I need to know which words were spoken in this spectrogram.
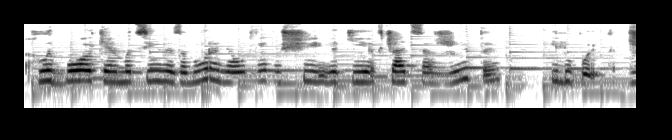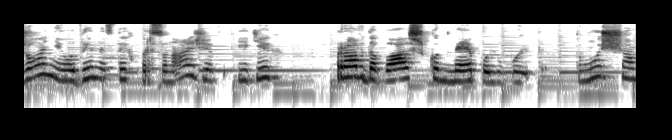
глибоке емоційне занурення у дві душі, які вчаться жити і любити. Джоні один із тих персонажів, яких правда важко не полюбити, тому що.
